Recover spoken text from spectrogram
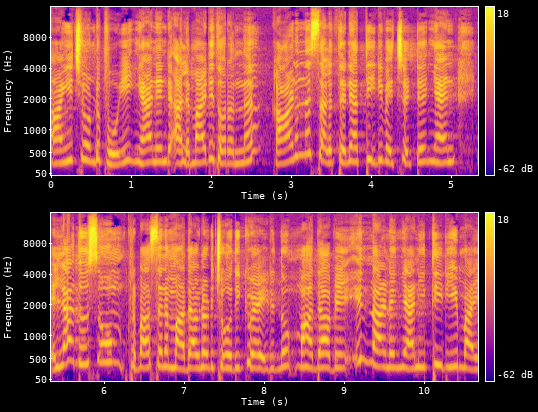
വാങ്ങിച്ചുകൊണ്ട് പോയി. ഞാൻ എന്റെ അലമാരി തുറന്ന് കാണുന്ന സ്ഥലത്ത് തന്നെ ആ തിരി വെച്ചിട്ട് ഞാൻ എല്ലാ ദിവസവും കൃപാസനം മാതാവിനോട് ചോദിക്കുമായിരുന്നു മാതാവേ എന്നാണ് ഞാൻ ഈ തിരിയുമായി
